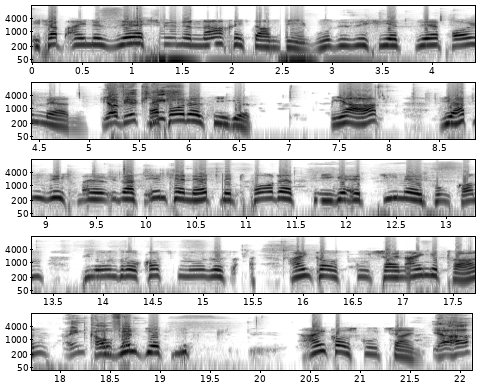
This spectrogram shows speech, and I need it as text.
ich habe eine sehr schöne Nachricht an Sie, wo Sie sich jetzt sehr freuen werden. Ja, Herr wirklich? Vorderziege, ja, Sie hatten sich äh, übers Internet mit vorderziege.gmail.com für unsere kostenloses Einkaufsgutschein eingetragen und Einkaufen? sind jetzt mit Einkaufsgutschein. Ja.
